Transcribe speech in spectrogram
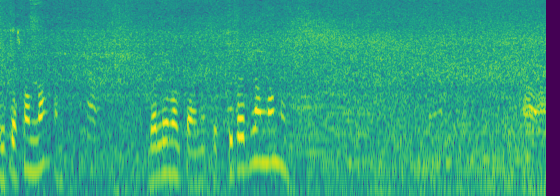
Gcash ma'am no? Oh. Bali magkano? 55 lang ma'am. eh. Oo.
